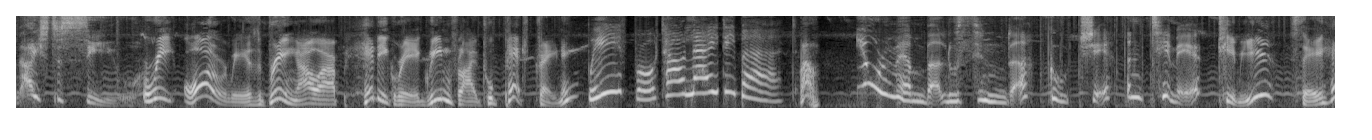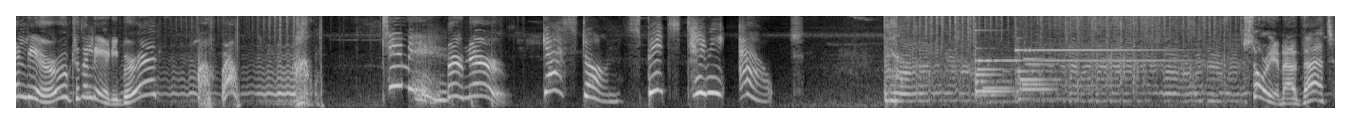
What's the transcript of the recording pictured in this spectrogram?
nice to see you. We always bring our pedigree greenfly to pet training. We've brought our ladybird. Well, you remember Lucinda, Gucci, and Timmy? Timmy, say hello to the ladybird. Timmy! Oh no! Gaston, spit Timmy out. Sorry about that.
